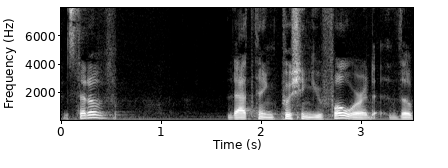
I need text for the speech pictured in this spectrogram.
instead of that thing pushing you forward, the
